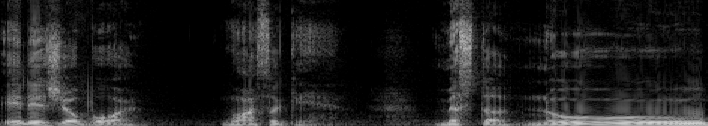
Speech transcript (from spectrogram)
it is your boy, once again, Mr. Nobody.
